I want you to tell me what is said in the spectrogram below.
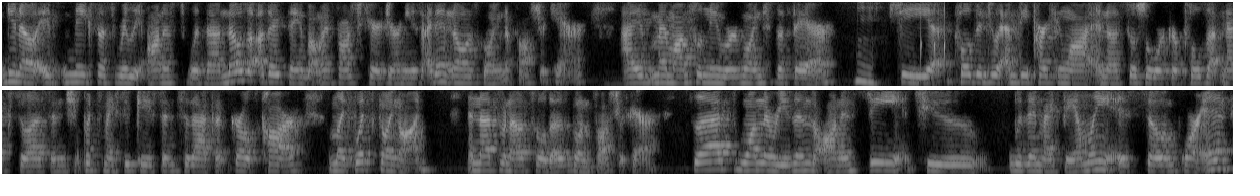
you know, it makes us really honest with them. That was the other thing about my foster care journey is I didn't know I was going to foster care. I my mom told me we were going to the fair. Hmm. She pulls into an empty parking lot and a social worker pulls up next to us and she puts my suitcase into that girl's car. I'm like, what's going on? And that's when I was told I was going to foster care. So that's one of the reasons honesty to within my family is so important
